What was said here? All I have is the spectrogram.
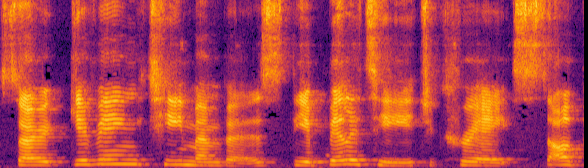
So, giving team members the ability to create sub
